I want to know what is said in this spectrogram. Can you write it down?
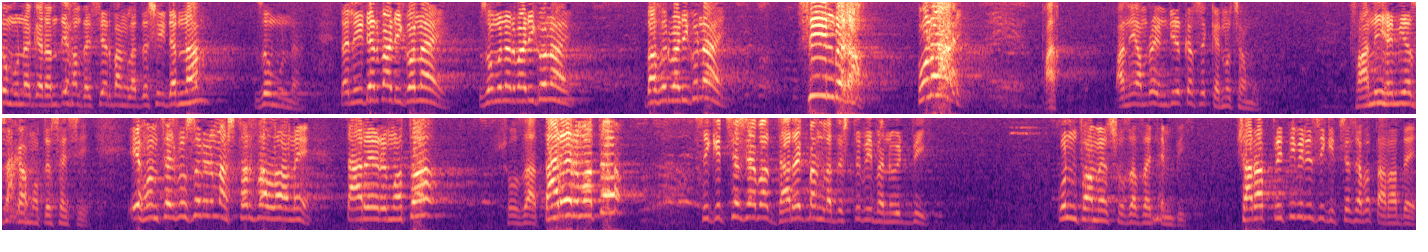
যমুনা গ্রাম দিয়ে হান্দাইছে আর বাংলাদেশে, এটার নাম যমুনা। তাহলে এটার বাড়ি কোনায় যমুনার বাড়ি কোনায় বাপের বাড়ি কোনায় সিন বেড়া কোনায় পানি আমরা ইন্ডিয়ার কাছে কেন চামু? ফানি হেমিয়া জাগা মতে চাইছে। এই পঞ্চাশ বছরের মাস্টার পাল্লানে তারের মতো সোজা, তারের মতো চিকিৎসা সেবা ডাইরেক্ট বাংলাদেশ টু বিমান উঠবি কোন ফার্মে সোজা যায় নেমবি। সারা পৃথিবীর চিকিৎসা সেবা তারা দেয়।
